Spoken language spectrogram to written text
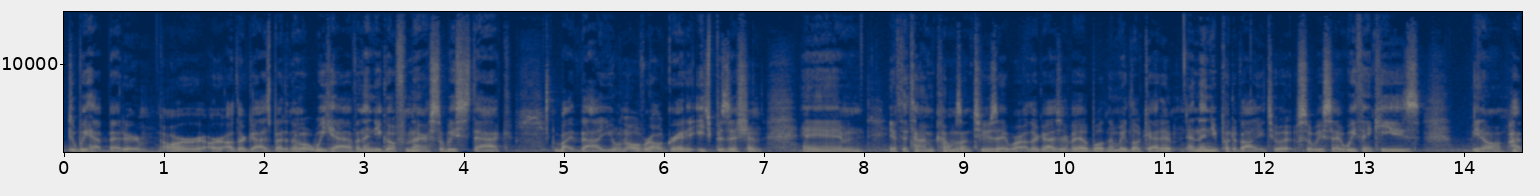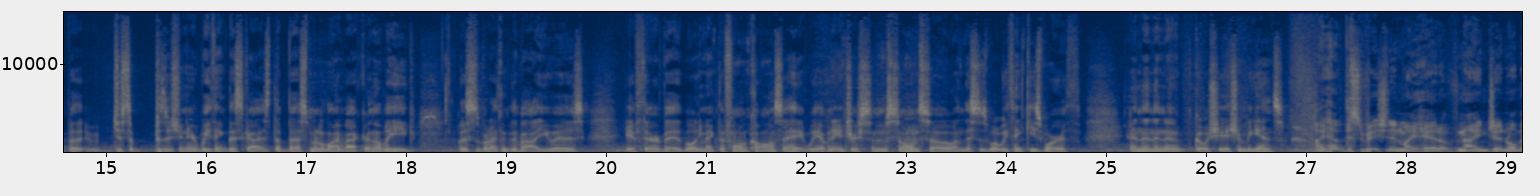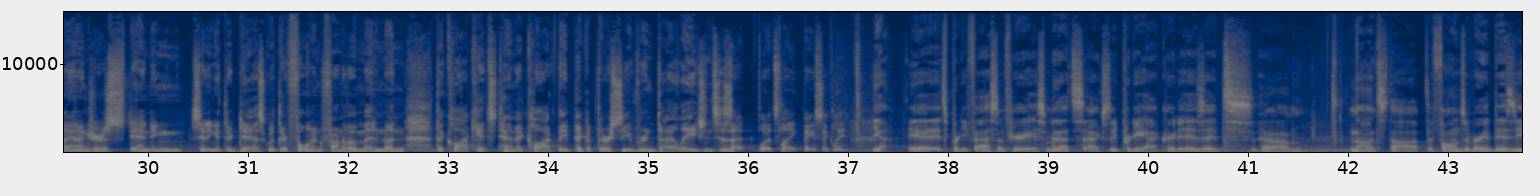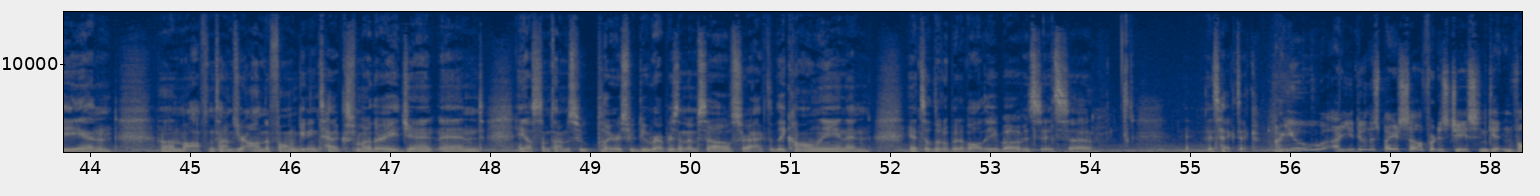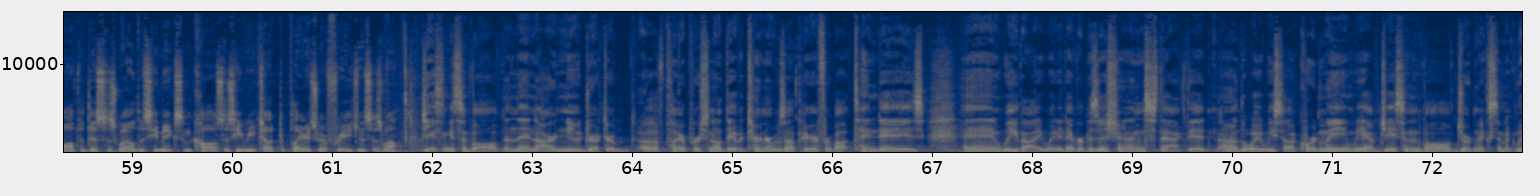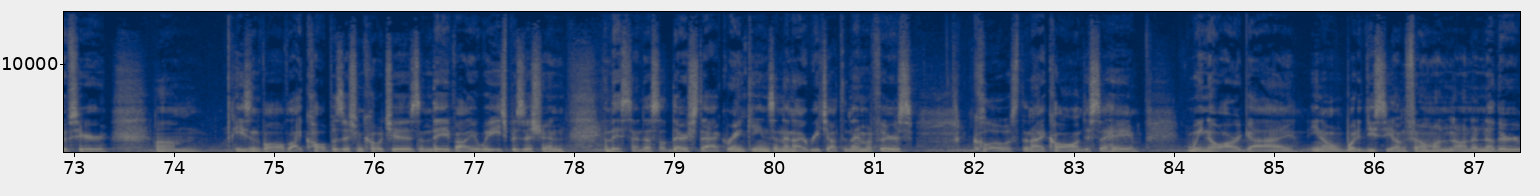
do we have better or are other guys better than what we have and then you go from there so we stack by value and overall grade at each position and if the time comes on Tuesday where other guys are available then we look at it, and then you put a value to it. So we say we think he's, you know, just a position here. We think this guy is the best middle linebacker in the league. This is what I think the value is. If they're available, you make the phone call and say, hey, we have an interest in so and so, and this is what we think he's worth, and then the negotiation begins. I have this vision in my head of nine general managers standing, sitting at their desk with their phone in front of them, and when the clock hits 10 o'clock, they pick up the receiver and dial agents. Is that what it's like, basically? Yeah, yeah, it's pretty fast and furious. I mean, that's actually pretty accurate accurate is it's um, nonstop. The phones are very busy, and um, oftentimes you're on the phone getting texts from another agent, and you know sometimes who, players who do represent themselves are actively calling, and it's a little bit of all the above. It's it's uh, it's hectic. Are you are you doing this by yourself, or does Jason get involved with this as well? Does he make some calls? Does he reach out to players who are free agents as well? Jason gets involved, and then our new director of player personnel, David Turner, was up here for about ten days, and we evaluated every position and stacked it uh, the way we saw accordingly. And we have Jason involved. Jordan Maksymic lives here. Um, he's involved. I call position coaches and they evaluate each position and they send us their stack rankings and then I reach out to them if there's close then I call and just say hey we know our guy you know what did you see on film on, on another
